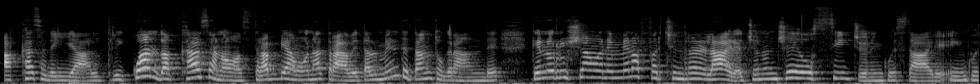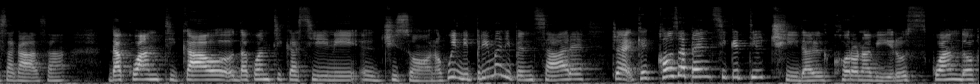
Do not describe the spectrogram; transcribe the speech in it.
a casa degli altri, quando a casa nostra abbiamo una trave talmente tanto grande che non riusciamo nemmeno a farci entrare l'aria, cioè non c'è ossigeno in quest'area, in questa casa da quanti, cao- da quanti casini eh, ci sono. Quindi prima di pensare, cioè che cosa pensi che ti uccida il coronavirus quando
